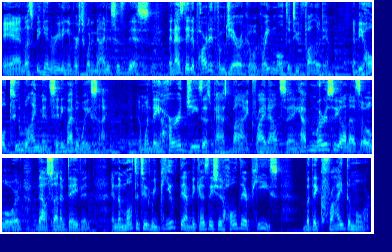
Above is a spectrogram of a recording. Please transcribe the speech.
And let's begin reading in verse 29. It says this And as they departed from Jericho, a great multitude followed him. And behold, two blind men sitting by the wayside. And when they heard Jesus passed by, cried out, saying, Have mercy on us, O Lord, thou son of David. And the multitude rebuked them because they should hold their peace. But they cried the more,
